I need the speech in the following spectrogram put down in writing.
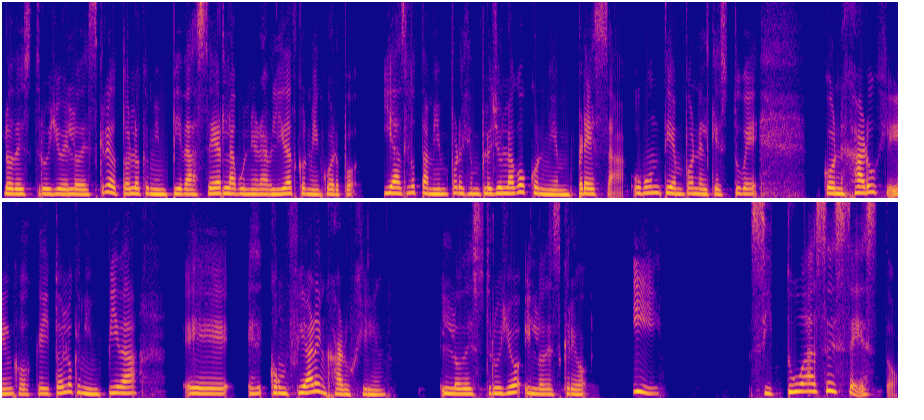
lo destruyo y lo descreo. Todo lo que me impida hacer la vulnerabilidad con mi cuerpo. Y hazlo también, por ejemplo, yo lo hago con mi empresa. Hubo un tiempo en el que estuve con Haru Healing, ok, todo lo que me impida eh, eh, confiar en Haru Healing, lo destruyo y lo descreo. Y si tú haces esto,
